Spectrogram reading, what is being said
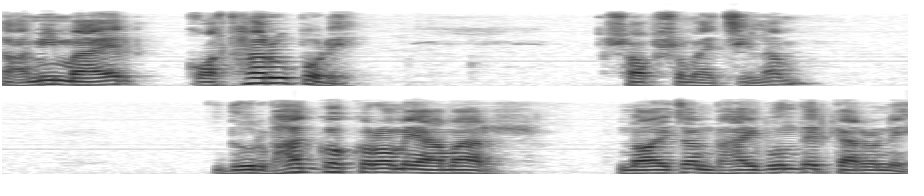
আমি মায়ের কথার উপরে সবসময় ছিলাম। দুর্ভাগ্যক্রমে আমার নয়জন ভাই বোনদের কারণে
